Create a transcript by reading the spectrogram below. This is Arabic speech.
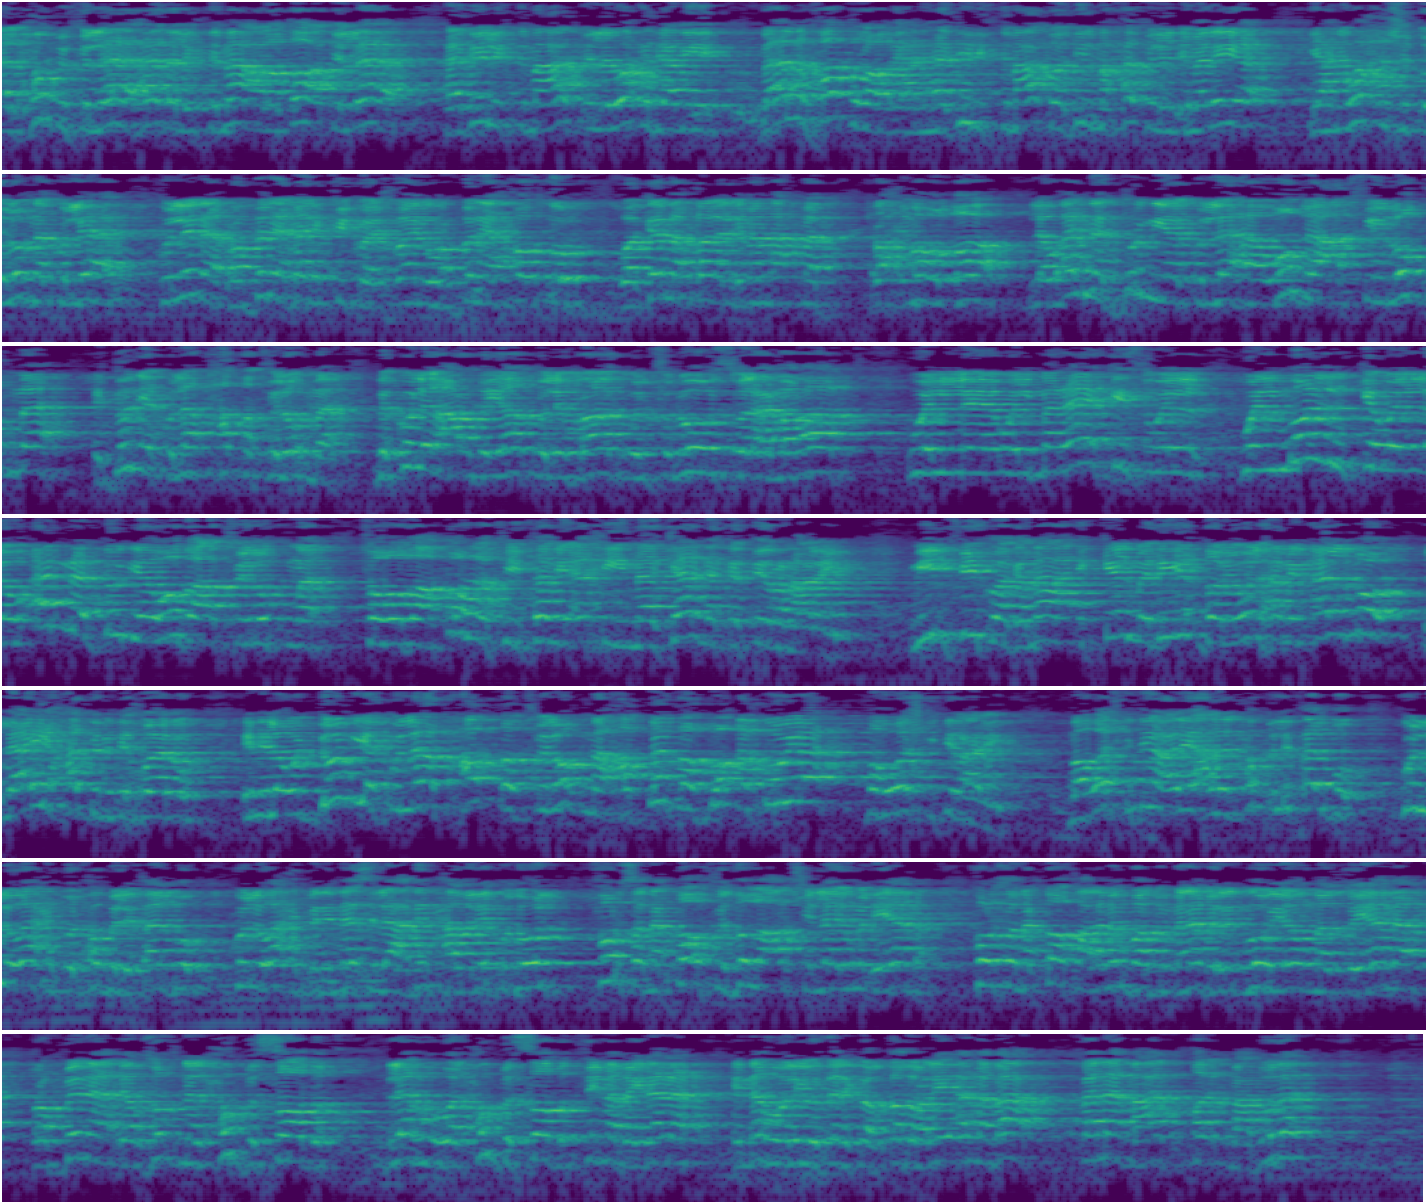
الحب في الله هذا الاجتماع على طاعة الله. هذه الاجتماعات اللي الواحد يعني بقالنا فترة يعني هذه الاجتماعات وهذه المحافل الإيمانية يعني وحشت قلوبنا كلها. كلنا ربنا يبارك فيكم يا إخواني وربنا يحفظكم. وكما قال الإمام أحمد رحمه الله لو أن الدنيا كلها وضعت في لقمة الدنيا كلها اتحطت في لقمة. بكل العربيات والإبراج والفلوس والعمارات وال- والمراكز وال- والملك وال- لو أن الدنيا وضعت في لقمة فوضعتها في فم أخي ما كان كثيرا عليه. مين فيكم يا جماعة؟ الكلمة دي يقدر يقولها من قلبه لأي حد من إخوانه. إن لو الدنيا كلها اتحطت في لقمة حطيتها في بق أخويا ما هواش كتير عليه. ما هواش كتير عليه على الحب اللي في قلبه. كل واحد والحب اللي في قلبه. كل واحد من الناس اللي قاعدين حواليكوا دول فرصة إنك تقف في ظل عرش الله يوم القيامة. فرصة إنك تقف على منبر من منابر النور يوم القيامة. ربنا يرزقنا الحب الصادق. له والحب الصادق فيما بيننا. إنه ولي ذلك والقدر عليه. أما بعد فأنا معاك دقائق معدودة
